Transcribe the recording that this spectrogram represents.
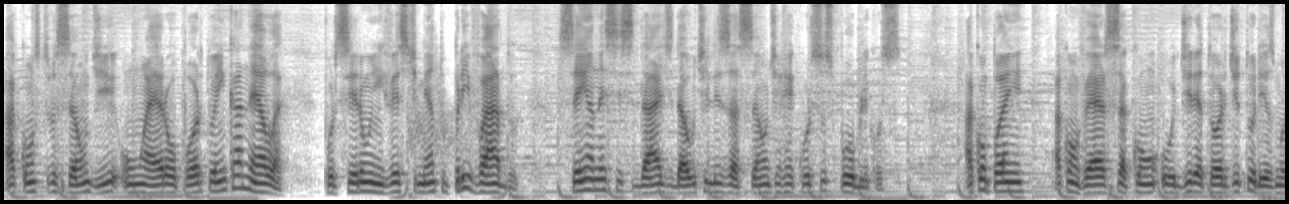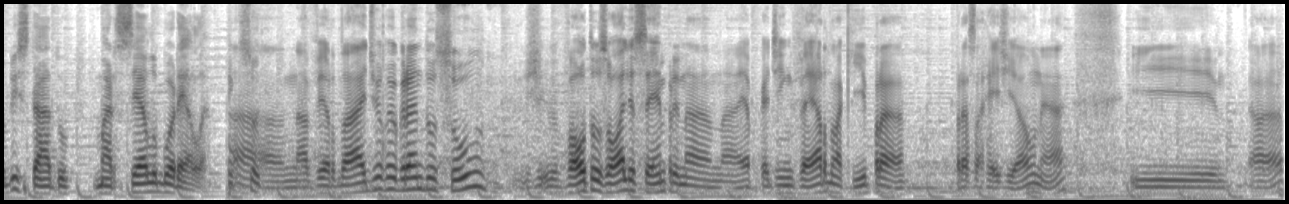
à construção de um aeroporto em Canela, por ser um investimento privado sem a necessidade da utilização de recursos públicos. Acompanhe a conversa com o diretor de turismo do estado, Marcelo Borella. Ah, na verdade, o Rio Grande do Sul volta os olhos sempre na, na época de inverno aqui para essa região, né? E a,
